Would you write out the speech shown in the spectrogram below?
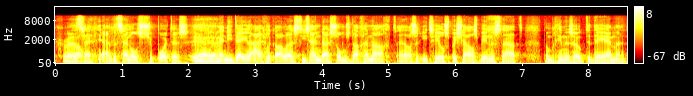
Dat zijn, ja, dat zijn onze supporters. Ja, ja. En die delen eigenlijk alles. Die zijn daar soms dag en nacht. Als er iets heel speciaals binnen staat, dan beginnen ze ook te DM'en.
